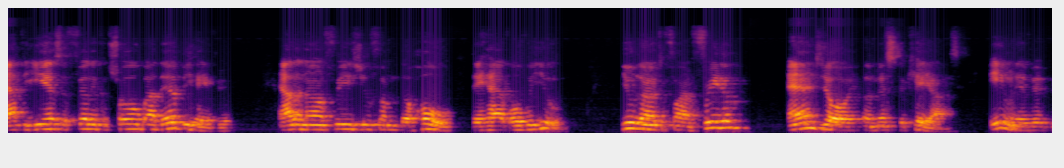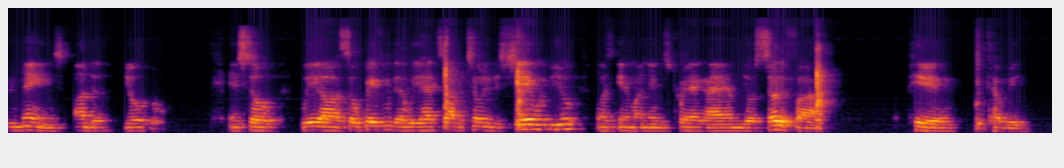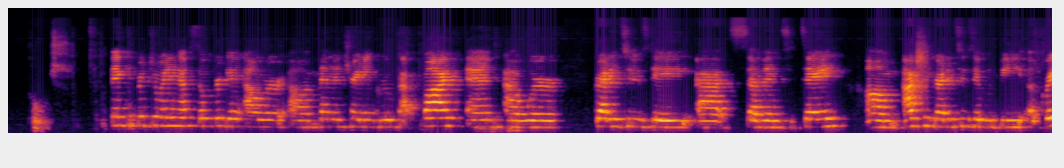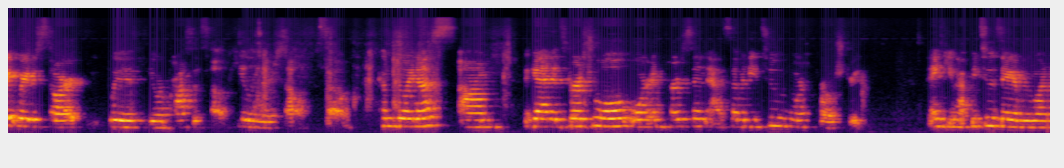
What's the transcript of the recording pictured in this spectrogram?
After years of feeling controlled by their behavior, Al Anon frees you from the hold they have over you. You learn to find freedom and joy amidst the chaos, even if it remains under your roof. And so we are so grateful that we had this opportunity to share with you. Once again, my name is Craig. I am your certified peer recovery coach. Thank you for joining us. Don't forget our um, men in training group at five and our Gratitude Tuesday at seven today. Um, actually, Gratitude Tuesday would be a great way to start with your process of healing yourself. So come join us. Um, again, it's virtual or in person at 72 North Pearl Street. Thank you. Happy Tuesday, everyone.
